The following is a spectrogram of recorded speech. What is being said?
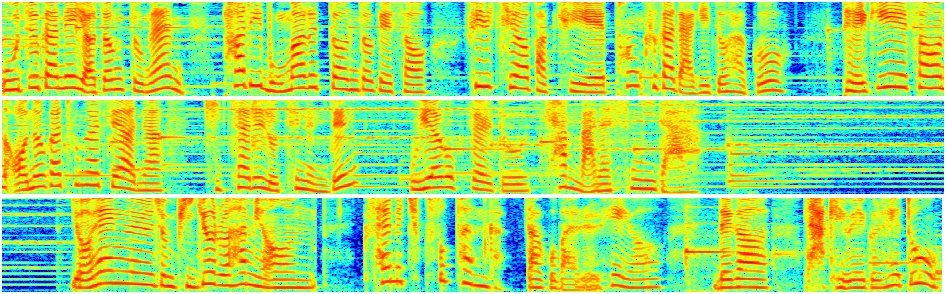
5주간의 여정 동안 파리 몽마르트 언덕에서 휠체어 바퀴에 펑크가 나기도 하고 벨기에선 언어가 통하지 않아 기차를 놓치는 등 우여곡절도 참 많았습니다. 여행을 좀 비교를 하면 삶의 축소판 같다고 말을 해요. 내가 다 계획을 해도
